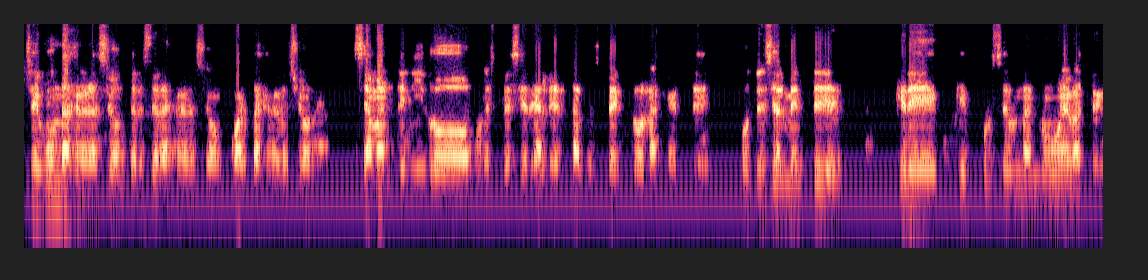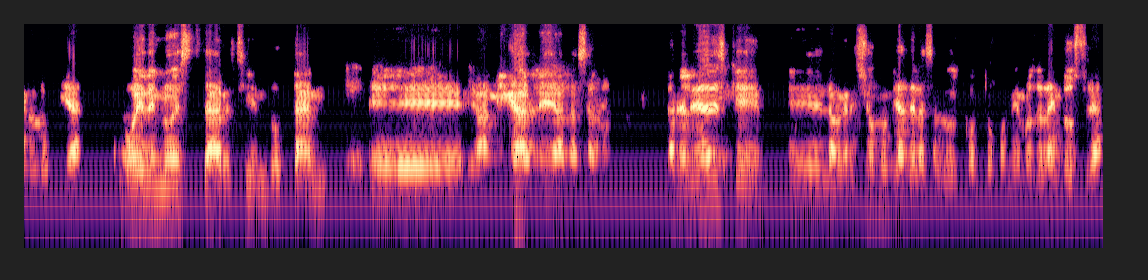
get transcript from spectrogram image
segunda generación, tercera generación, cuarta generación, se ha mantenido una especie de alerta al respecto. La gente potencialmente cree que por ser una nueva tecnología puede no estar siendo tan eh, amigable a la salud. La realidad es que eh, la Organización Mundial de la Salud, junto con miembros de la industria,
